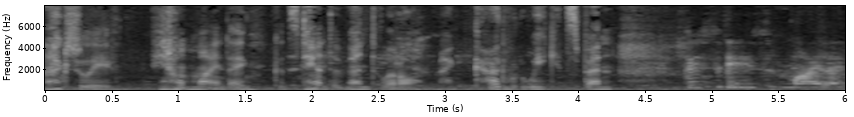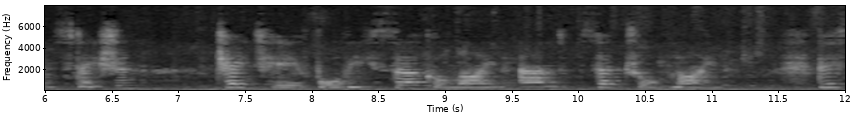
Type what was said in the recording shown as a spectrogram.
Actually, if you don't mind, I could stand to vent a little. My God, what a week it's been. This is Mile End Station. Change here for the Circle Line and Central Line. This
